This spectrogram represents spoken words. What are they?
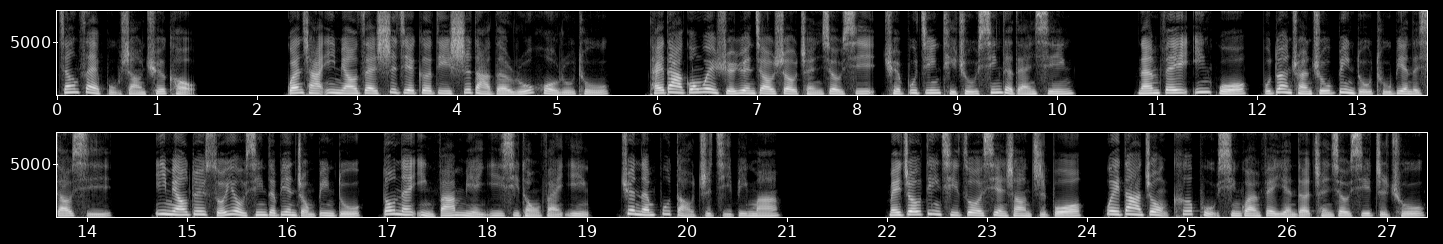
将再补上缺口。观察疫苗在世界各地施打的如火如荼，台大公卫学院教授陈秀熙却不禁提出新的担心：南非、英国不断传出病毒突变的消息，疫苗对所有新的变种病毒都能引发免疫系统反应，却能不导致疾病吗？每周定期做线上直播为大众科普新冠肺炎的陈秀熙指出，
